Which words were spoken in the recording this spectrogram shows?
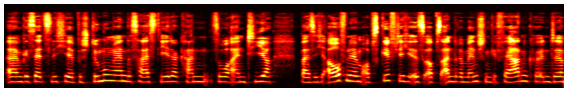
ähm, gesetzliche Bestimmungen. Das heißt, jeder kann so ein Tier bei sich aufnehmen, ob es giftig ist, ob es andere Menschen gefährden könnte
